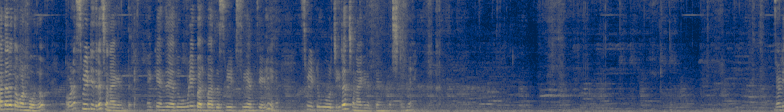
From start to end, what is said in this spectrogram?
ಯಾವ ಥರ ತೊಗೊಳ್ಬೋದು. ಅವಳ ಸ್ವೀಟ್ ಇದ್ದರೆ ಚೆನ್ನಾಗಿರುತ್ತೆ. ಯಾಕೆ ಅಂದರೆ ಅದು ಹುಳಿ ಬರಬಾರ್ದು ಸ್ವೀಟ್ಸ್ಗೆ ಅಂತೇಳಿ ಸ್ವೀಟು ಇರೋದು ಚೆನ್ನಾಗಿರುತ್ತೆ ಅಂತ ಅಷ್ಟೇ ನೋಡಿ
